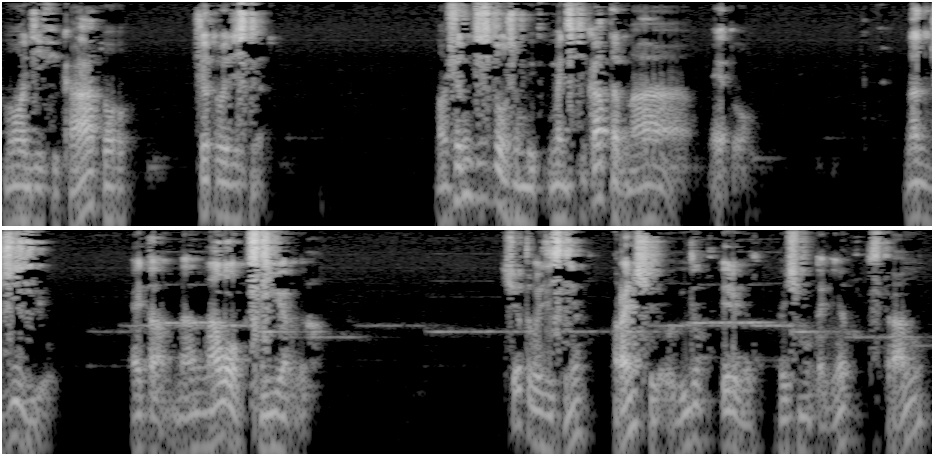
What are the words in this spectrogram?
Модификатор. Что-то здесь нет. Вообще здесь должен быть модификатор на эту. На джизью. Это на налог с неверных. Чего-то здесь нет. Раньше я увидел, теперь почему-то нет. Странно.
